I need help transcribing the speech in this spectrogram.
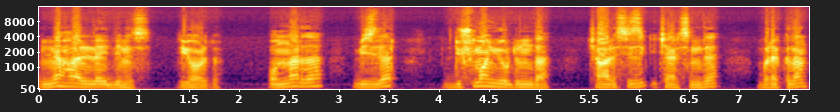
ne halleydiniz diyordu. Onlar da bizler düşman yurdunda çaresizlik içerisinde bırakılan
